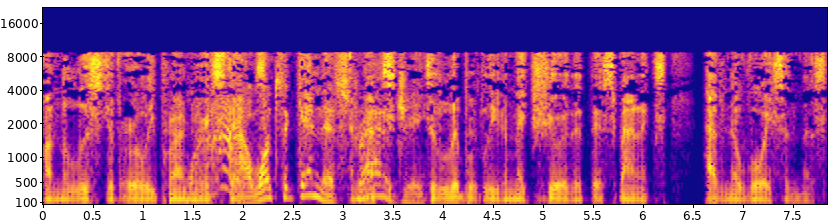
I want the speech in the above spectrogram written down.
on the list of early primary Wow. states. Once again, that's strategy. deliberately to make sure that the Hispanics have no voice in this,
